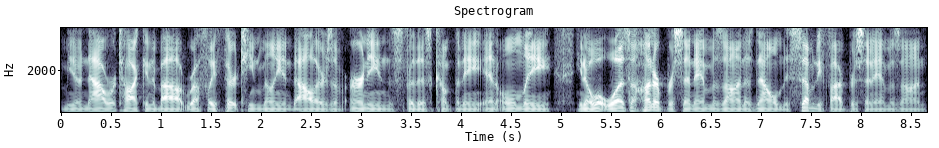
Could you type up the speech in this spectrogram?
You know, now we're talking about roughly 13 million dollars of earnings for this company and only, you know, what was 100% Amazon is now only 75% Amazon.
